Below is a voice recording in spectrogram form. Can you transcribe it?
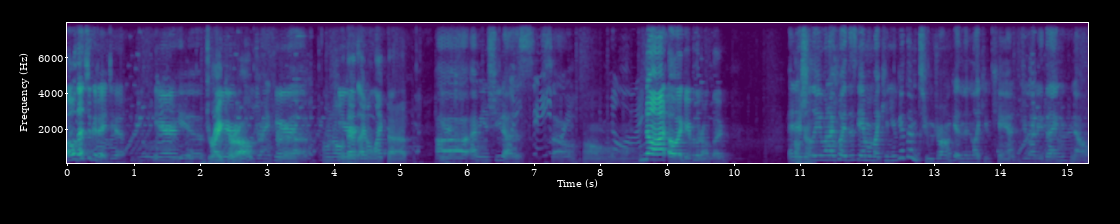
Oh, that's a good idea. Here. Yeah. Drank her up? Drank Here. her up. Oh no, that I don't like that. Uh, I mean she does. So Oh. Not. Oh, I gave her the wrong thing. initially when I played this game, I'm like, can you get them too drunk and then like you can't do anything? No,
